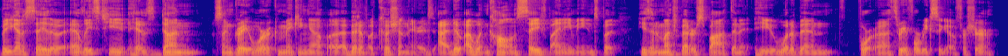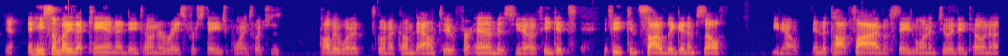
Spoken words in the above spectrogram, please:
But you got to say though, at least he has done some great work making up a, a bit of a cushion there. It's, I do, I wouldn't call him safe by any means, but he's in a much better spot than he would have been four, uh, three or four weeks ago for sure. Yeah, and he's somebody that can at Daytona race for stage points, which is probably what it's going to come down to for him. Is you know if he gets if he can solidly get himself you know in the top five of stage one and two at Daytona,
